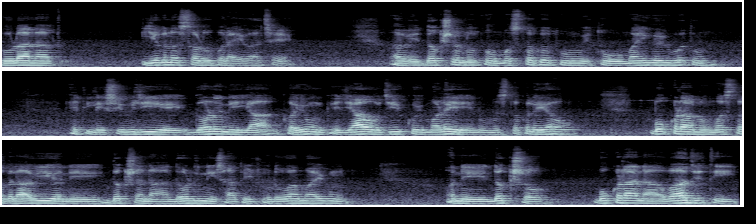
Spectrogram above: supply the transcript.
ભોળાનાથ યજ્ઞ સ્થળ ઉપર આવ્યા છે. હવે દક્ષનું તો મસ્તક હતું, એ તો હોમાઈ ગયું હતું. એટલે શિવજીએ ગણને યા કહ્યું કે જાઓ, જે કોઈ મળે એનું મસ્તક લઈ આવો. બોકડાનું મસ્તક લાવી અને દક્ષના ધડની સાથે જોડવામાં આવ્યું. અને દક્ષ બોકડાના અવાજથી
